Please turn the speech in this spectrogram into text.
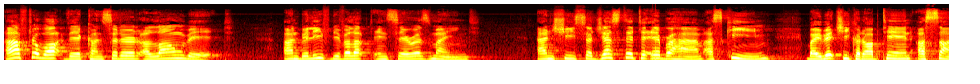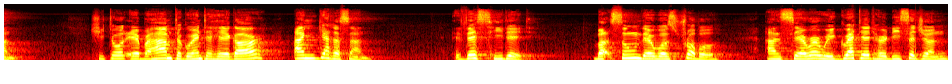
After what they considered a long wait, unbelief developed in Sarah's mind, and she suggested to Abraham a scheme by which he could obtain a son. She told Abraham to go into Hagar and get a son. This he did. But soon there was trouble, and Sarah regretted her decision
